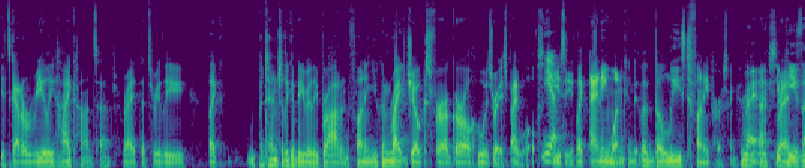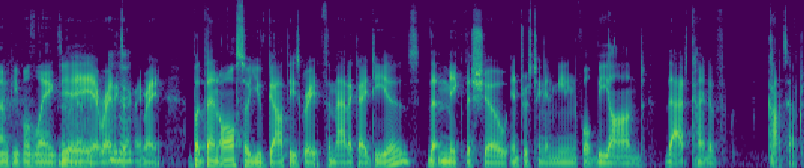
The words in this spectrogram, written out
it's got a really high concept, right? That's really like potentially could be really broad and funny. You can write jokes for a girl who was raised by wolves, Yep. easy. Like anyone can do. The, the least funny person can Right, do that, like she right? pees on people's legs. Yeah, yeah, yeah, right, Mm-hmm. exactly, right. But then also you've got these great thematic ideas that make the show interesting and meaningful beyond that kind of concept.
